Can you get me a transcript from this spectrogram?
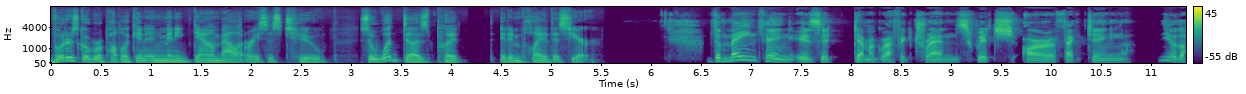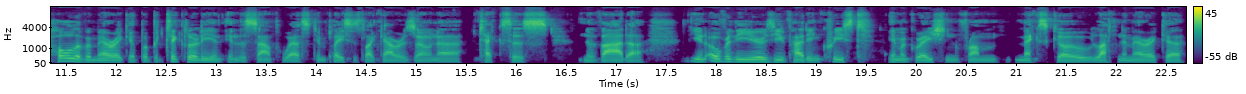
Voters go Republican in many down ballot races too. So, what does put it in play this year? The main thing is that demographic trends which are affecting you know the whole of America, but particularly in, in the Southwest, in places like Arizona, Texas, Nevada. You know, over the years, you've had increased immigration from Mexico, Latin America,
